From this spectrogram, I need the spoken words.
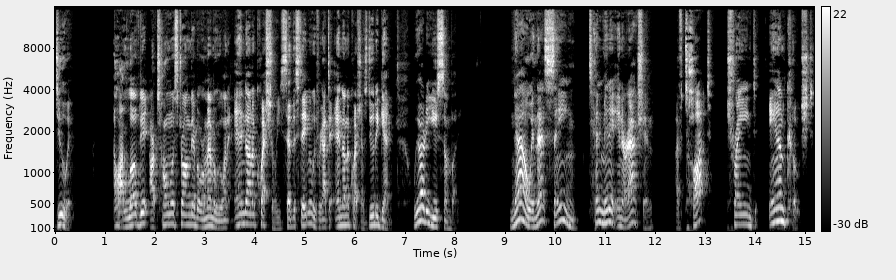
Do it. Oh, I loved it. Our tone was strong there, but remember, we want to end on a question. We said the statement, we forgot to end on a question. Let's do it again. We already used somebody. Now, in that same 10 minute interaction, I've taught, trained, and coached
